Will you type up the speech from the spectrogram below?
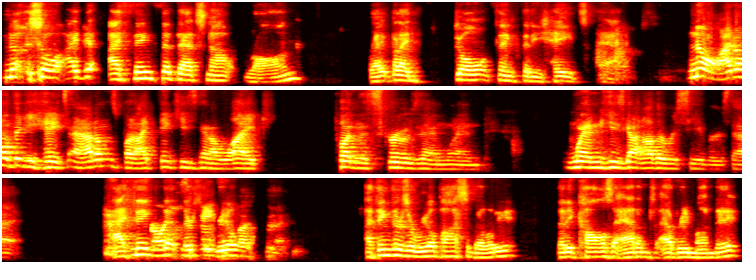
No, so I I think that that's not wrong, right? But I don't think that he hates Adams. No, I don't think he hates Adams, but I think he's gonna like putting the screws in when when he's got other receivers that I think that there's a real I think there's a real possibility that he calls Adams every Monday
